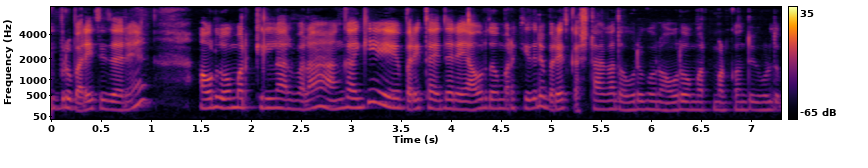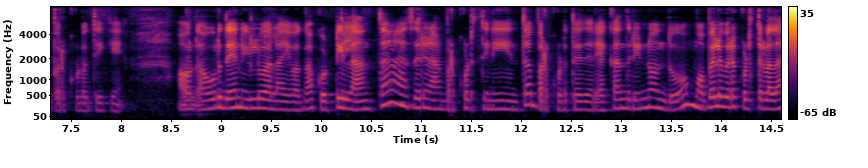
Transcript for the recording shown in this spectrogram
ಇಬ್ಬರು ಬರೀತಿದ್ದಾರೆ. ಅವ್ರದ್ದು ಹೋಮ್ವರ್ಕ್ ಇಲ್ಲ ಅಲ್ವಲ್ಲ? ಹಂಗಾಗಿ ಬರಿತಾ ಇದ್ದಾರೆ. ಅವ್ರದ್ದು ಹೋಮ್ವರ್ಕ್ ಇದ್ದರೆ ಬರೆಯೋದು ಕಷ್ಟ ಆಗೋದು ಅವ್ರಿಗೂ ಅವ್ರು ಹೋಮ್ವರ್ಕ್ ಮಾಡ್ಕೊಂಡು ಇವಳ್ದು ಬರ್ಕೊಡೋದಕ್ಕೆ. ಅವ್ರದ್ದು ಅವ್ರದ್ದೇನು ಇಲ್ವಲ್ಲ ಇವಾಗ, ಕೊಟ್ಟಿಲ್ಲ ಅಂತ ಸರಿ ನಾನು ಬರ್ಕೊಡ್ತೀನಿ ಅಂತ ಬರ್ಕೊಡ್ತಾ ಇದ್ದಾರೆ. ಯಾಕಂದ್ರೆ ಇನ್ನೊಂದು ಮೊಬೈಲ್ ಬೇರೆ ಕೊಡ್ತಾಳಲ್ಲ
